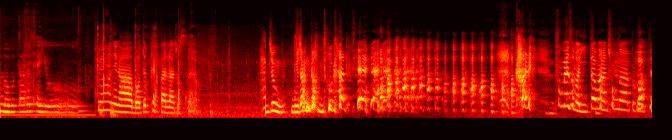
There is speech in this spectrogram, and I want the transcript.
너무 따뜻해요. 소영 언니가 머드팩 발라줬어요. 좀 무장감도 같아. 칼에 품에서 막 이따만한 총 나올 것 같아.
